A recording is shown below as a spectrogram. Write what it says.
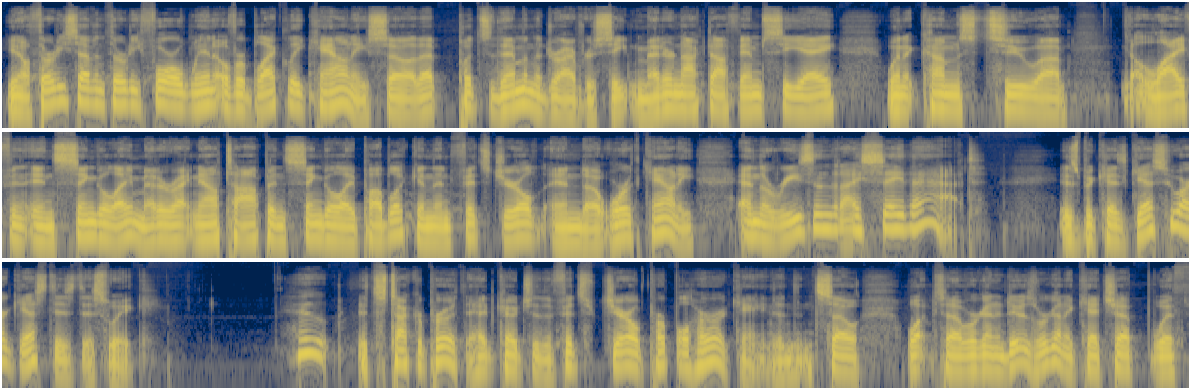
you know 37-34 win over Bleckley County, so that puts them in the driver's seat. Metter knocked off MCA when it comes to. Uh, Life in, in single A, Metter right now top in single A public, and then Fitzgerald and uh, Worth County. And the reason that I say that is because guess who our guest is this week? Who? It's Tucker Pruitt, the head coach of the Fitzgerald Purple Hurricanes. And so, what uh, we're going to do is we're going to catch up with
